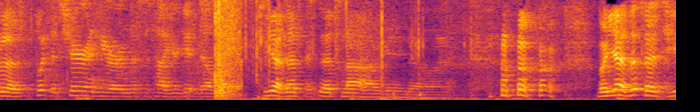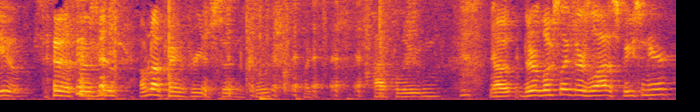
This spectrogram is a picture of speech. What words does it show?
basically fit. putting a chair in here, and this is how you're getting down there. Yeah, that's that's not how I'm getting down there. but yeah, this Says you. so, so you, I'm not paying for you to sit and coach like highfalutin. Now there looks like there's a lot of space in here,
